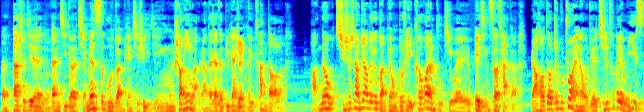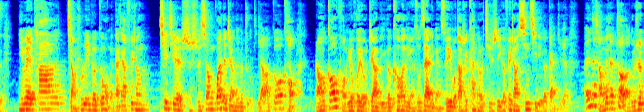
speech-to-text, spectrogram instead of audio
呃，大世界扭蛋机的前面四部短片其实已经上映了，然后大家在 B 站也可以看到了。啊，那其实像这样的一个短片，我们都是以科幻主题为背景色彩的。然后到这部状元呢，我觉得其实特别有意思，因为它讲述了一个跟我们大家非常切切实实相关的这样的一个主题啊，高考。然后高考又会有这样的一个科幻的元素在里面，所以我当时看的时候其实是一个非常新奇的一个感觉。哎，那想问一下赵导，就是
